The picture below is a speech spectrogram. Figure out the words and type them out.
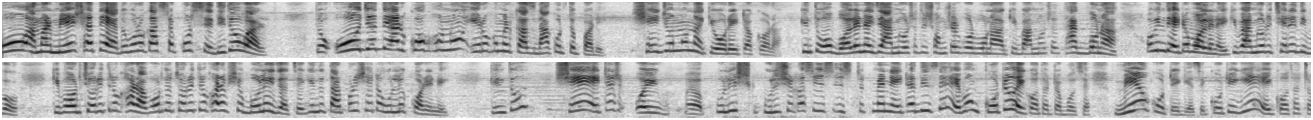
ও আমার মেয়ের সাথে এত বড় কাজটা করছে দ্বিতীয়বার, তো ও যাতে আর কখনো এরকমের কাজ না করতে পারে। সেই জন্য নাকি ওর এটা করা। কিন্তু ও বলে নাই যে আমি ওর সাথে সংসার করব না, কিংবা আমি ওর সাথে থাকব না। ও কিন্তু এটা বলে নাই, কিংবা আমি ওর ছেড়ে দিব। কিংবা ওর চরিত্র খারাপ, ওর তো চরিত্র খারাপ সে বলেই যাচ্ছে, কিন্তু তারপরে সেটা উল্লেখ করে নেই। কিন্তু সে এটা ওই পুলিশ, পুলিশের কাছে স্টেটমেন্ট এটা দিছে এবং কোর্টেও এই কথাটা বলছে। মেয়েও কোর্টে গেছে, কোর্টে গিয়ে এই কথাটা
